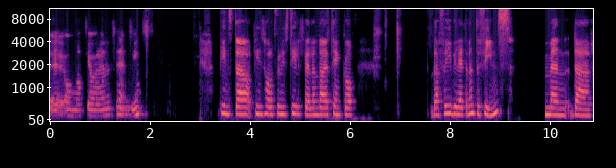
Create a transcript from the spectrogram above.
eh, om att göra en förändring. Finns det, finns, har det funnits tillfällen där jag tänker där frivilligheten inte finns men där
